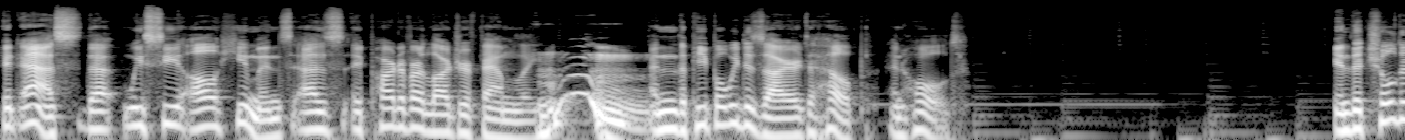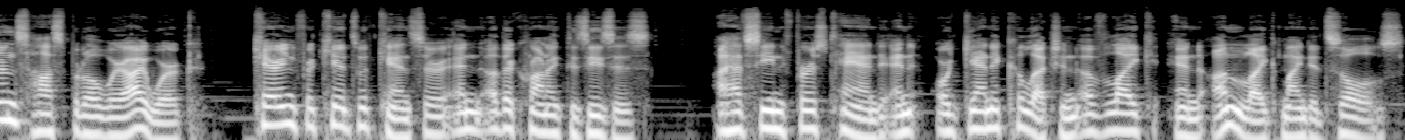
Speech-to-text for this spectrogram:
It asks that we see all humans as a part of our larger family Hmm. and the people we desire to help and hold. In the children's hospital where I work, caring for kids with cancer and other chronic diseases, I have seen firsthand an organic collection of like and unlike minded souls.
